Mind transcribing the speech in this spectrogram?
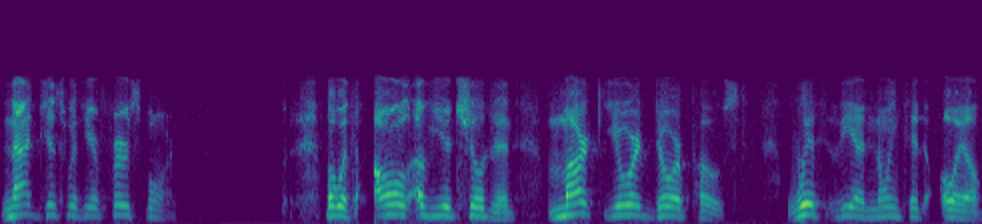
not just with your firstborn, but with all of your children, mark your doorpost with the anointed oil.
